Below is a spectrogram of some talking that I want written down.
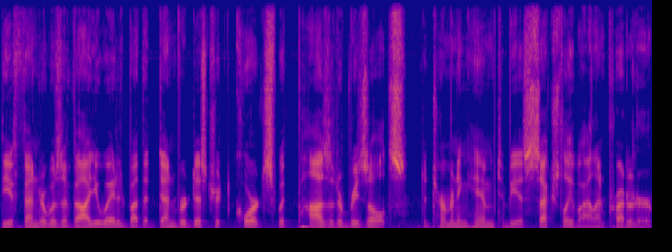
The offender was evaluated by the Denver District Courts with positive results, determining him to be a sexually violent predator.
